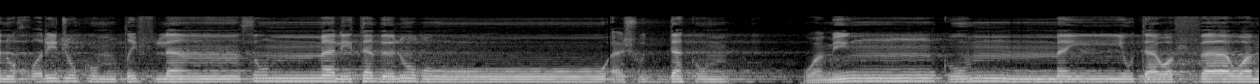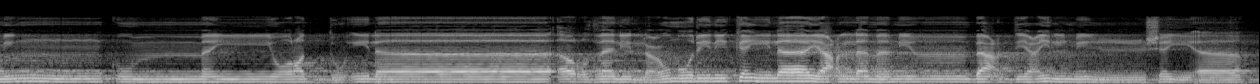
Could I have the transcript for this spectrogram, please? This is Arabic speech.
نخرجكم طفلا ثم لتبلغوا أشدكم ومنكم من يتوفى ومنكم من يرد إلى أرذل العمر لكي لا يعلم من بعد علم شيئا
